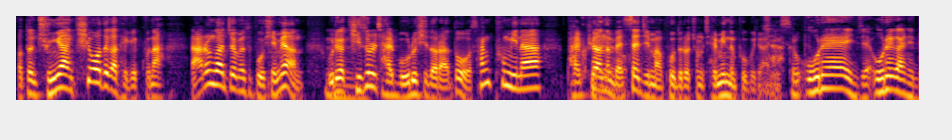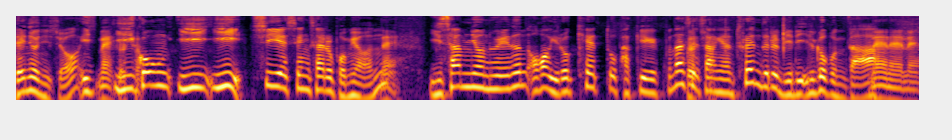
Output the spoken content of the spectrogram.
어떤 중요한 키워드가 되겠구나라는 관점에서 보시면 우리가 음. 기술을 잘 모르시더라도 상품이나 발표하는 그래요. 메시지만 보더라도 좀 재밌는 부분이 있습니다. 그럼 올해 이제 올해가 아니 내년이죠. 이, 네, 그렇죠. 2022 CES 행사를 보면 네. 2, 3년 후에는 어 이렇게 또 바뀌겠구나 그렇죠. 세상에 한 트렌드를 미리 읽어본다. 네네네.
